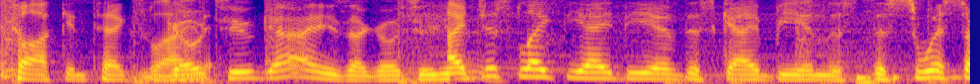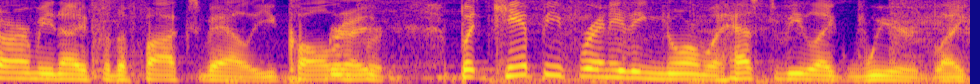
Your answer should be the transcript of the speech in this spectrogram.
talk and text line. Go to guy. He's our go to guy. I just like the idea of this guy being this the Swiss Army knife of the Fox Valley. You call him for, but can't be for anything normal. It has to be like weird, like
